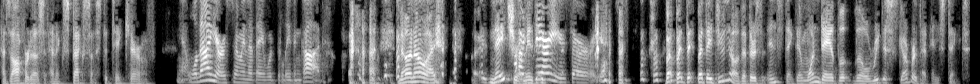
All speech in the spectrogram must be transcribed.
has offered us and expects us to take care of. Yeah. Well, now you're assuming that they would believe in God. no, no, I nature. How I mean, dare you, sir? Yes. but but they, but they do know that there's an instinct, and one day they'll, they'll rediscover that instinct.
